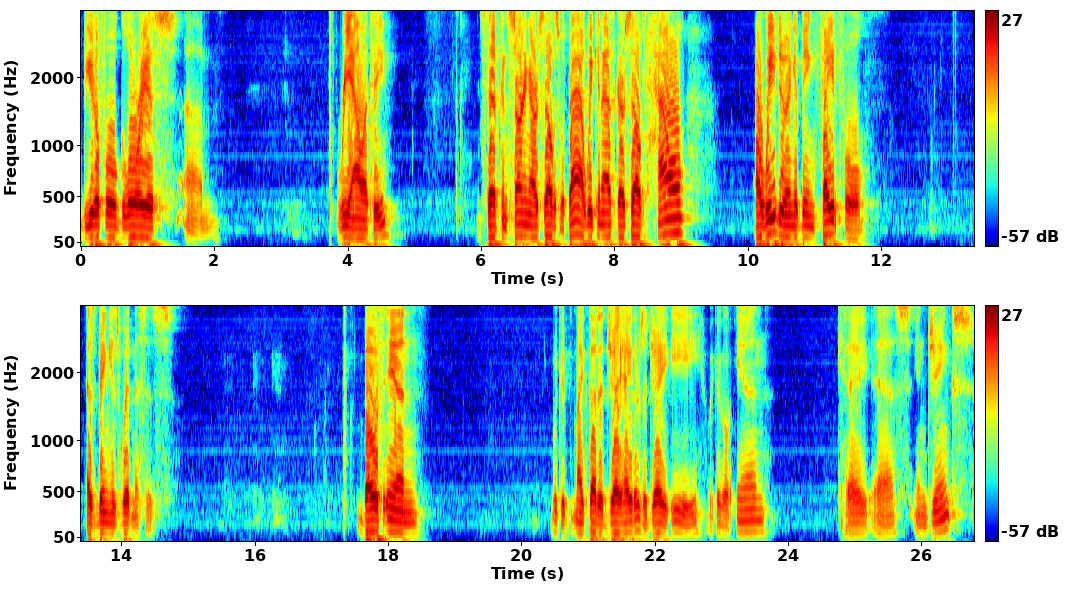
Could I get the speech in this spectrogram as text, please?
beautiful, glorious um, reality, instead of concerning ourselves with that, we can ask ourselves, how are we doing at being faithful as being his witnesses? Both in, we could make that a J, hey, there's a J E. We could go N K S in Jenks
